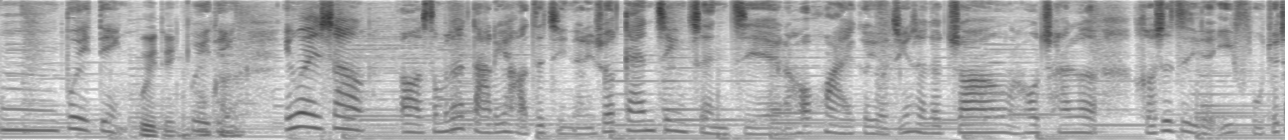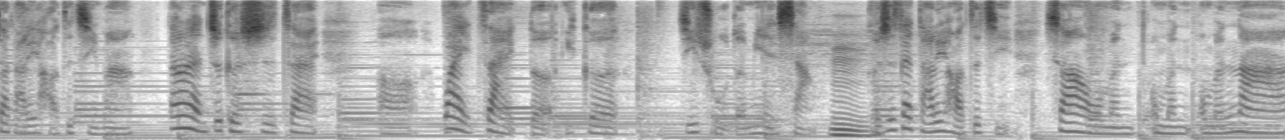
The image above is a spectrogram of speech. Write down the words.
嗯，不一定，不一定，不一定。因为像呃，什么叫打理好自己呢？你说干净整洁，然后化一个有精神的妆，然后穿了合适自己的衣服，就叫打理好自己吗？当然，这个是在呃外在的一个基础的面向。嗯。可是，在打理好自己，像我们我们我们拿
